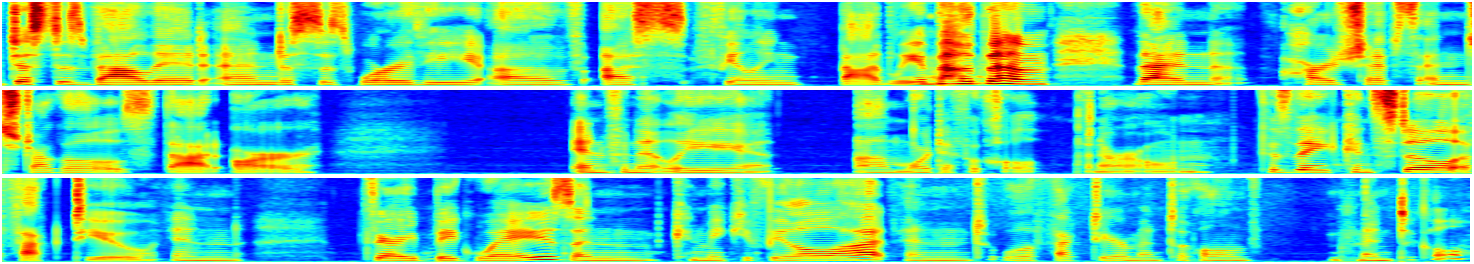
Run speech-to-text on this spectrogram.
just as valid and just as worthy of us feeling badly about them than hardships and struggles that are infinitely um, more difficult than our own. Because they can still affect you in very big ways and can make you feel a lot and will affect your mental mental.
